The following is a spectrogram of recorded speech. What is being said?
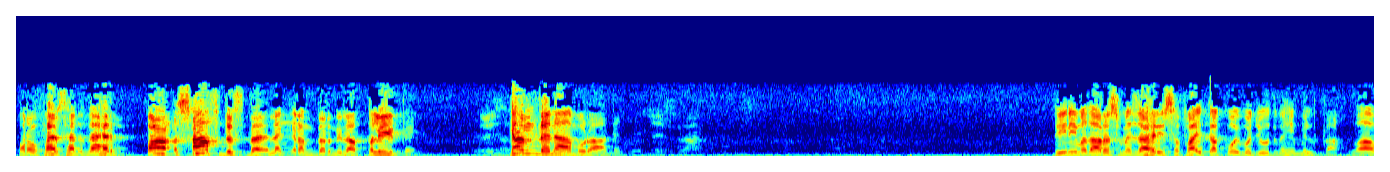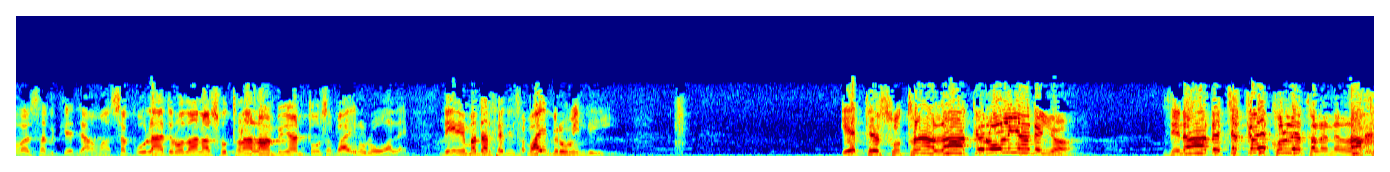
پروفیسر ظاہر صاف دستا ہے لیکن اندر نرا پلیت ہے۔ گند نہ مراد دینی مدارس میں ظاہری صفائی کا کوئی وجود نہیں ملتا۔ واہ واہ سد کے جا سکول روزانہ ستنا لاندیاں تو صفائی نو رو لے۔ دینی مدرسے کی صفائی بھی روی اتے ستنا لا کے رولیاں گئی جنا دے چکلے کھلے کھلے نے لاکھ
